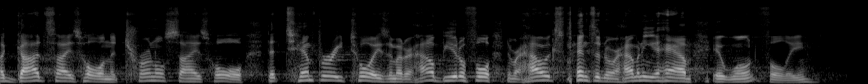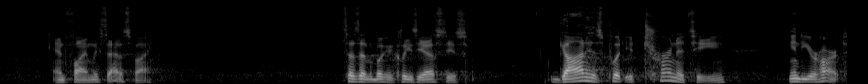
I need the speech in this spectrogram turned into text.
a God sized hole, an eternal sized hole, that temporary toys, no matter how beautiful, no matter how expensive, no matter how many you have, it won't fully and finally satisfy. It says that in the book of Ecclesiastes. God has put eternity into your heart.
